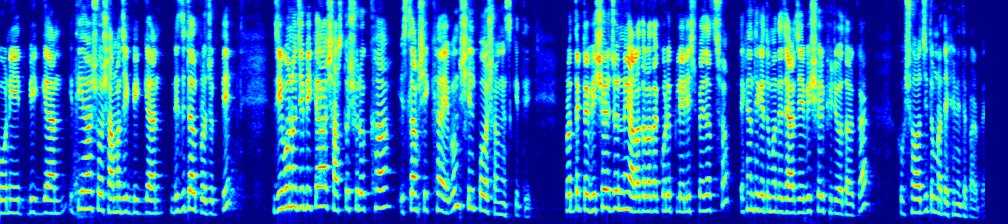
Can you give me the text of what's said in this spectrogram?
গণিত, বিজ্ঞান, ইতিহাস ও সামাজিক বিজ্ঞান ডিজিটাল প্রযুক্তি, জীবন ও জীবিকা, স্বাস্থ্য সুরক্ষা, ইসলাম শিক্ষা এবং শিল্প ও সংস্কৃতি। প্রত্যেকটা বিষয়ের জন্যই আলাদা আলাদা করে প্লেলিস্ট পেয়ে যাচ্ছ। এখান থেকে তোমাদের যার যে বিষয়ের ভিডিও দরকার, খুব সহজেই তোমরা দেখে নিতে পারবে।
